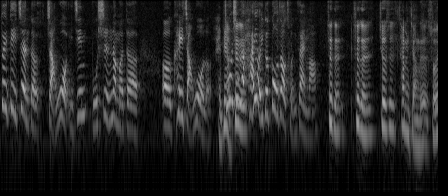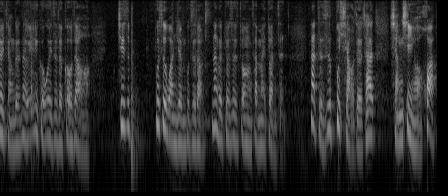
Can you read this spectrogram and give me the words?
对地震的掌握已经不是那么的。呃，可以掌握了。因为现在还有一个构造存在吗？这个这个就是他们讲的，所谓讲的那个一个位置的构造啊，其实不是完全不知道，那个就是中央山脉断层，那只是不晓得它详细哈画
